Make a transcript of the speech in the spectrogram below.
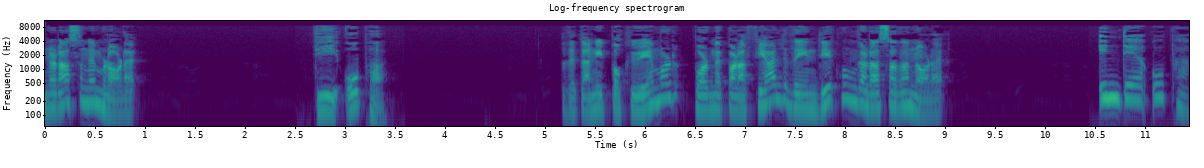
në rasën emërore. Die Oper. Dhe tani po ky emër, por me parafjalë dhe i ndjekur nga rasa dhanore. In der Oper.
